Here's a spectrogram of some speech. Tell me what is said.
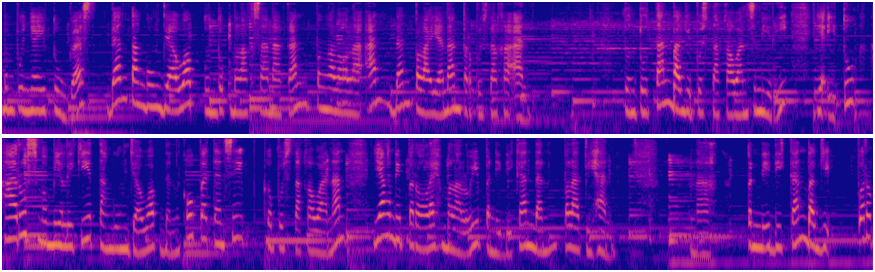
mempunyai tugas dan tanggung jawab untuk melaksanakan pengelolaan dan pelayanan perpustakaan tuntutan bagi pustakawan sendiri yaitu harus memiliki tanggung jawab dan kompetensi kepustakawanan yang diperoleh melalui pendidikan dan pelatihan. Nah, pendidikan bagi per,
